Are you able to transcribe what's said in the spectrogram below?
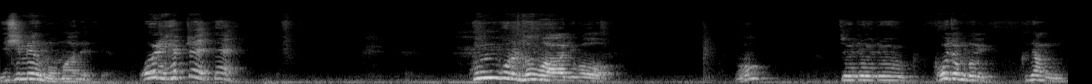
20명을 못 막아냈어요 오히려 협조했대 궁궐을 넘어와가지고 어? 저 저 저 그 정도 그냥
